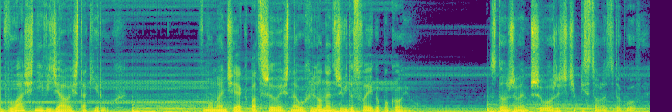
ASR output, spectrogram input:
Właśnie widziałeś taki ruch. W momencie, jak patrzyłeś na uchylone drzwi do swojego pokoju, zdążyłem przyłożyć ci pistolet do głowy.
